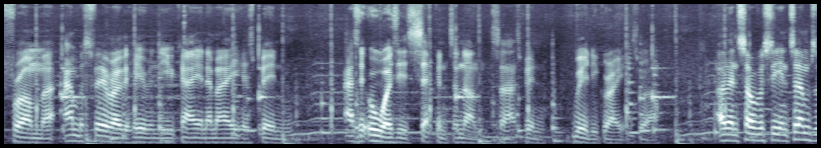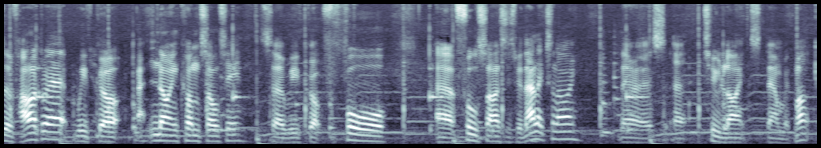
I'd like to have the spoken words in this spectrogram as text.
from uh, over here in the UK and MA has been, as it always is, second to none. So that's been really great as well. And then so obviously in terms of hardware, we've got nine consoles here. So we've got four uh, full sizes with Alex and I. There's uh, two lights down with Marc.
